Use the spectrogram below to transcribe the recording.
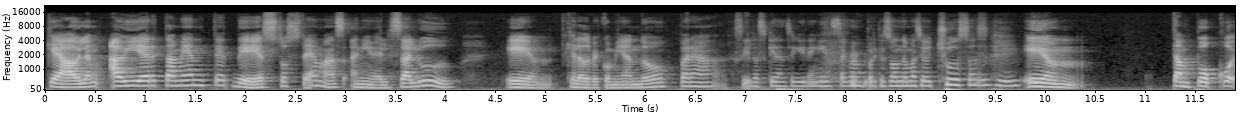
que hablan abiertamente de estos temas a nivel salud Em, que las recomiendo para si las quieren seguir en Instagram porque son demasiado chuzas. Em, tampoco,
